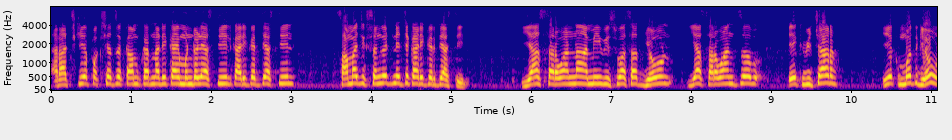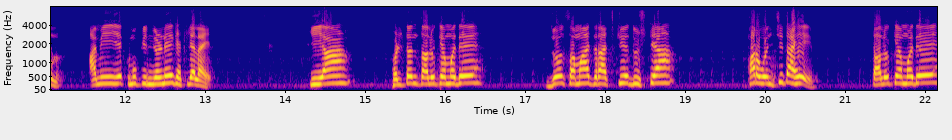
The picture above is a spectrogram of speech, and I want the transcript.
राजकीय पक्षाचं काम करणारी काही मंडळी असतील कार्यकर्ते असतील सामाजिक संघटनेचे कार्यकर्ते असतील या सर्वांना आम्ही विश्वासात घेऊन या सर्वांचं एक विचार एक मत घेऊन आम्ही एकमुखी निर्णय घेतलेला आहे की या फलटण तालुक्यामध्ये जो समाज राजकीयदृष्ट्या फार वंचित आहे तालुक्यामध्ये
